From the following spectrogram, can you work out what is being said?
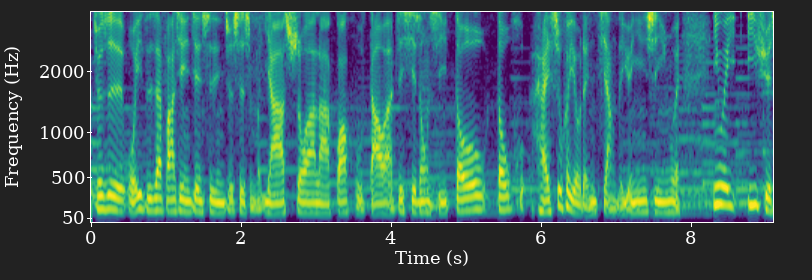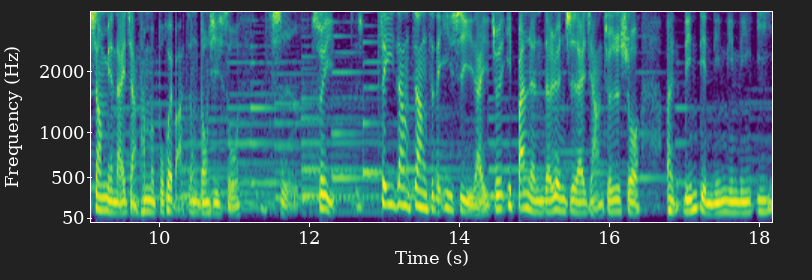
就是我一直在发现一件事情，就是什么牙刷啦、刮胡刀啊这些东西都都会还是会有人讲的原因，是因为因为医学上面来讲，他们不会把这种东西说死，是所以。这一张这样子的意识以来，就是一般人的认知来讲，就是说，呃，零点零零零一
